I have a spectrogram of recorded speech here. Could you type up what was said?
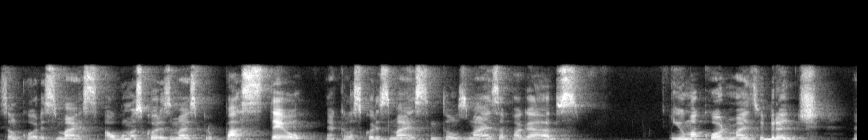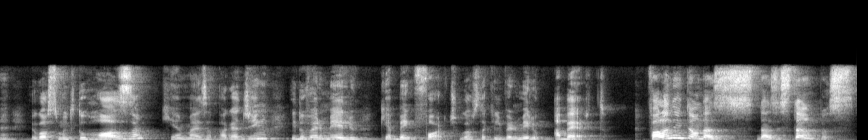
são cores mais, algumas cores mais para o pastel, né, aquelas cores mais, em tons mais apagados, e uma cor mais vibrante, né? Eu gosto muito do rosa, que é mais apagadinho, e do vermelho, que é bem forte. Eu gosto daquele vermelho aberto. Falando então das, das estampas,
